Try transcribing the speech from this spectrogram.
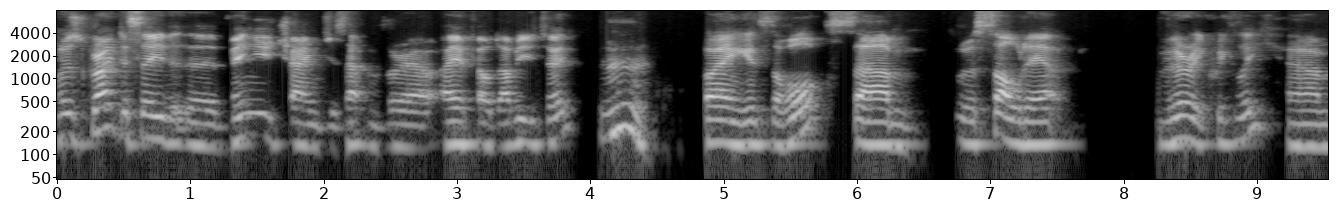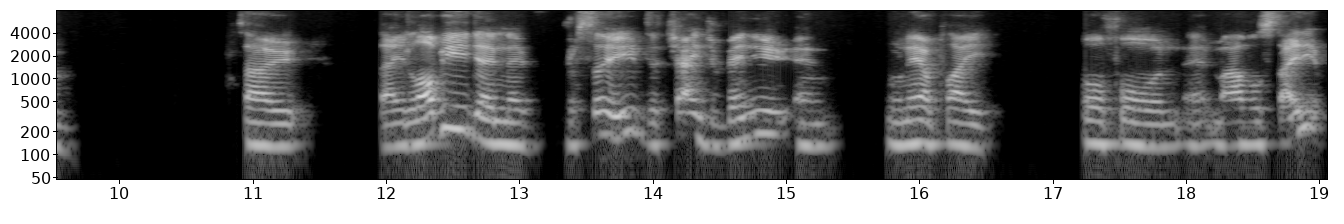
it was great to see that the venue changes happened for our AFLW team mm. playing against the Hawks. Um, it was sold out very quickly. Um, so they lobbied and they've received a change of venue and will now play Hawthorn at Marvel Stadium.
